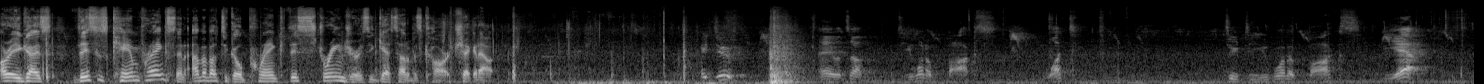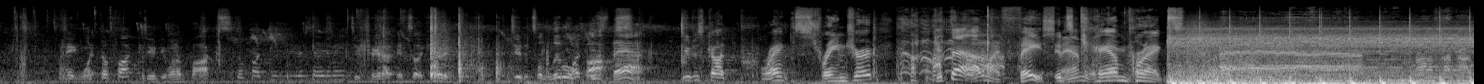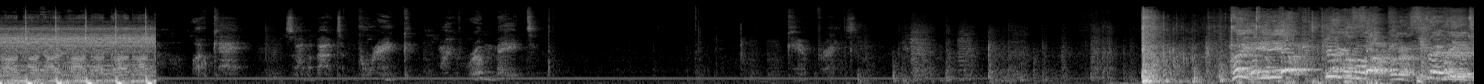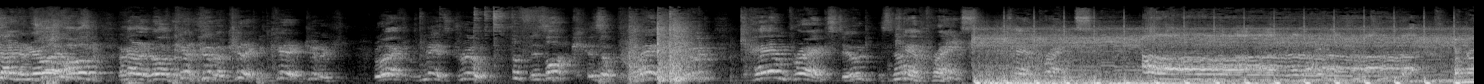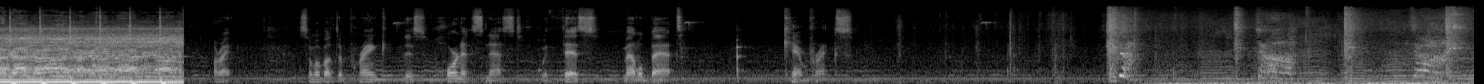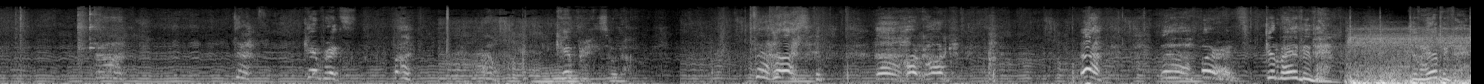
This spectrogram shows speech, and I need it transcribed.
All right, you guys, this is Cam Pranks, and I'm about to go prank this stranger as he gets out of his car. Check it out. Hey, dude, Hey, what's up? do you want a box? What? Dude, do you want a box? Yeah. Hey, What the fuck? Dude, do you want a box? the fuck did you just say to me? Dude, check it out. It's like, here, dude, it's a little What is box. that? You just got pranked, stranger. Get that out of my face, man. What Cam? Pranks. Cam Pranks. Hey, idiot! Get your fuck! I'm gonna strangle you down in your way home. I gotta know. I'm kidding, dude. I'm kidding. I'm kidding, dude. Relax with me. It's Drew. The this fuck? It's a prank, dude. Cam pranks, dude. It's not Cam pranks. Cam pranks. All right. So I'm about to prank this hornet's nest with this metal bat. Cam pranks. Cam pranks! Ow! Cam pranks! Oh no! Hog, hog! Ah, ah, fire ants! Get my EpiPen! Get my EpiPen!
